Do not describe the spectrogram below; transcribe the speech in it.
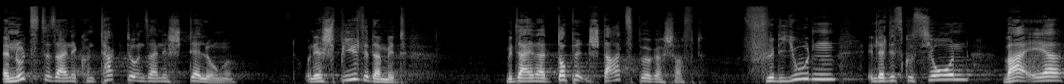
er nutzte seine Kontakte und seine Stellung. Und er spielte damit, mit seiner doppelten Staatsbürgerschaft. Für die Juden in der Diskussion war er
